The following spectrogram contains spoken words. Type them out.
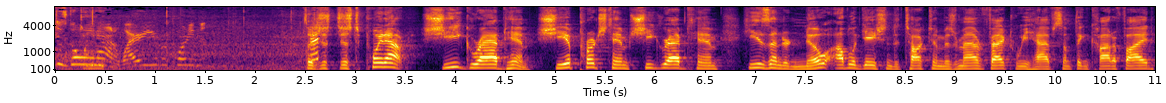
What is going on? Why are you recording the... So just just to point out, she grabbed him. She approached him. She grabbed him. He is under no obligation to talk to him. As a matter of fact, we have something codified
